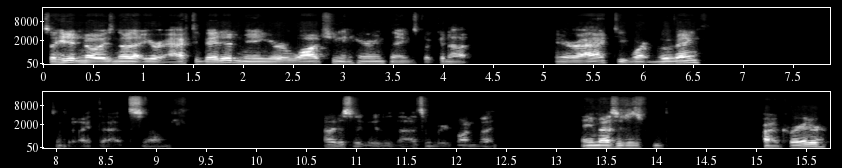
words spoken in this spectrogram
So he didn't always know that you were activated, meaning you were watching and hearing things but could not interact. You weren't moving. Something like that. So I'll just leave it with that. That's a weird one. But any messages Prime Creator?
